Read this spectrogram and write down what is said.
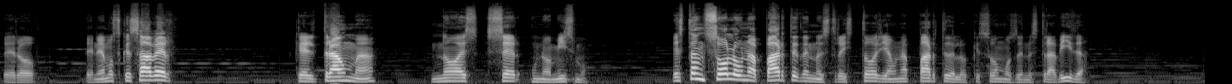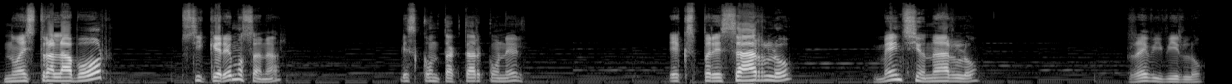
Pero tenemos que saber que el trauma no es ser uno mismo. Es tan solo una parte de nuestra historia, una parte de lo que somos, de nuestra vida. Nuestra labor, si queremos sanar, es contactar con Él. Expresarlo, mencionarlo, revivirlo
